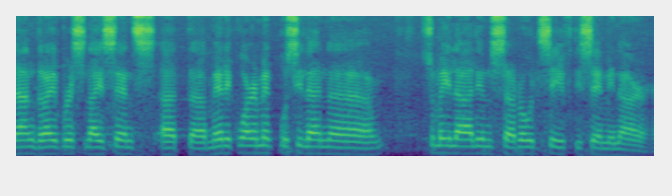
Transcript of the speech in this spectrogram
ng driver's license at ah, may requirement po sila na sumailalim sa road safety seminar.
